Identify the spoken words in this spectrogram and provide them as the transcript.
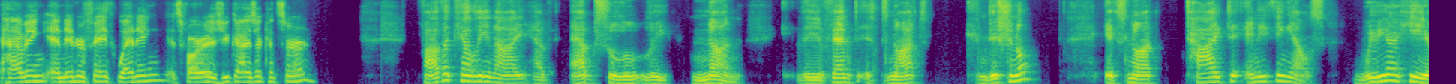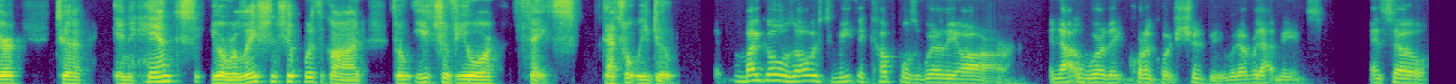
having an interfaith wedding as far as you guys are concerned? Father Kelley and I have absolutely none. The event is not conditional, it's not tied to anything else. We are here to enhance your relationship with God through each of your faiths. That's what we do. My goal is always to meet the couples where they are and not where they quote unquote should be, whatever that means. And so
